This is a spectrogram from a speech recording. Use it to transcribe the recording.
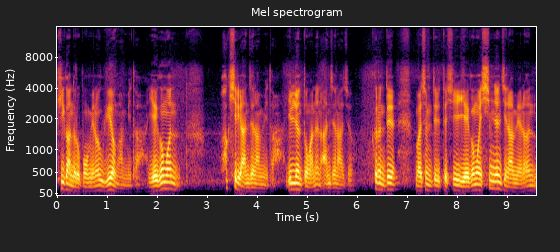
기간으로 보면 위험합니다. 예금은 확실히 안전합니다. 1년 동안은 안전하죠. 그런데 말씀드렸듯이 예금은 10년 지나면은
